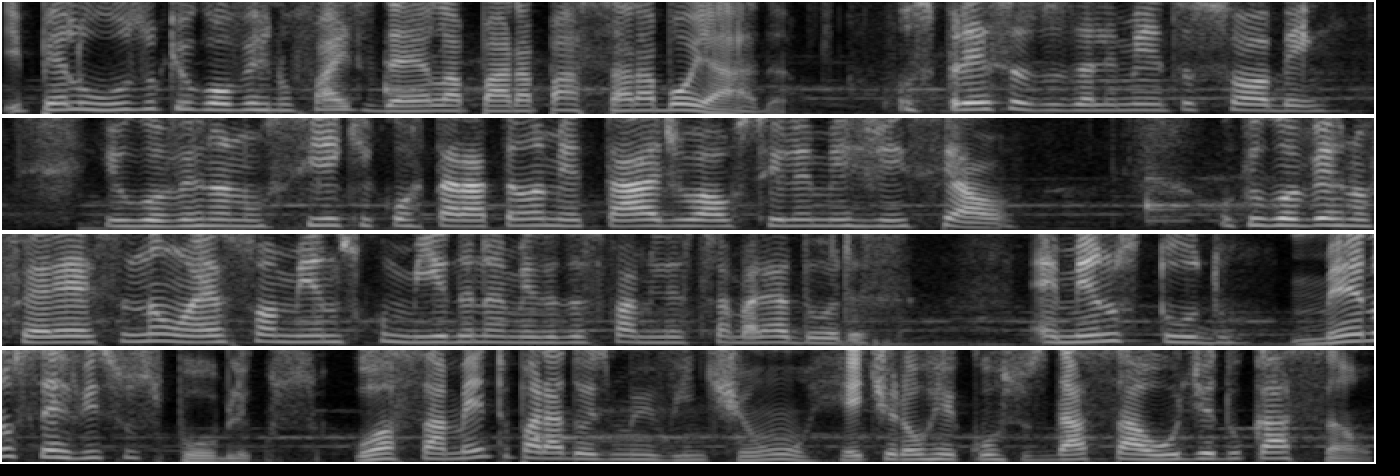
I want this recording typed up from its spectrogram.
e pelo uso que o governo faz dela para passar a boiada. Os preços dos alimentos sobem e o governo anuncia que cortará pela metade o auxílio emergencial. O que o governo oferece não é só menos comida na mesa das famílias trabalhadoras é menos tudo. Menos serviços públicos. O orçamento para 2021 retirou recursos da saúde e educação.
